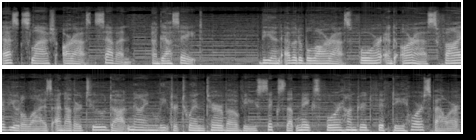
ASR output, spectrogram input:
S-RS7, and S8. The inevitable RS4 and RS5 utilize another 2.9-liter twin-turbo V6 that makes 450 horsepower.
